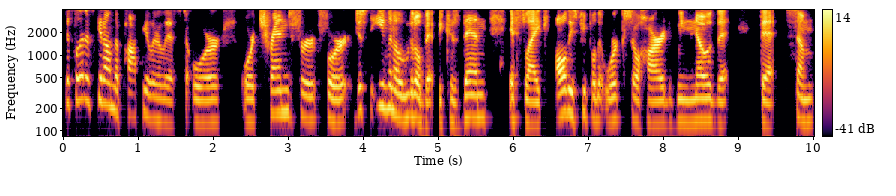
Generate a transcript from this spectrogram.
just let us get on the popular list or or trend for for just even a little bit, because then it's like all these people that work so hard, we know that that some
